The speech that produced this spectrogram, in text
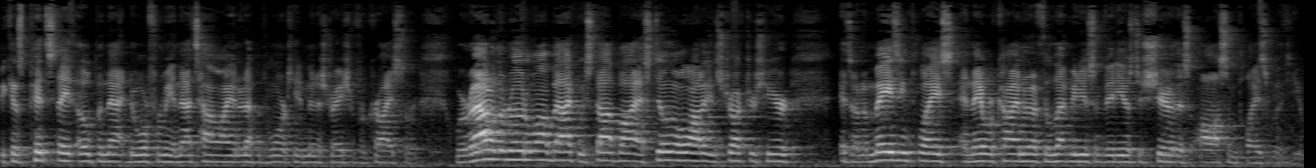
because Pitt State opened that door for me and that's how I ended up with warranty administration for Chrysler. We were out on the road a while back. We stopped by. I still know a lot of the instructors here. It's an amazing place and they were kind enough to let me do some videos to share this awesome place with you.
